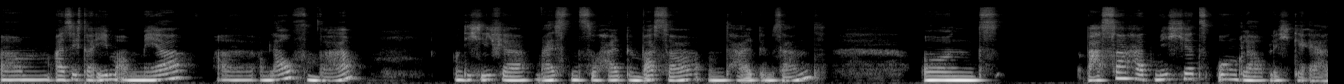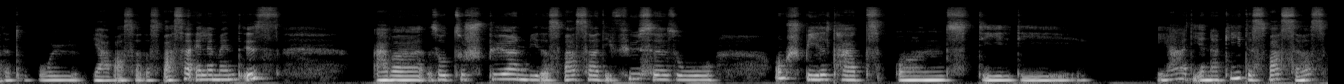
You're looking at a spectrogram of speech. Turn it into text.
ähm, als ich da eben am Meer äh, am Laufen war. Und ich lief ja meistens so halb im Wasser und halb im Sand. Und Wasser hat mich jetzt unglaublich geerdet, obwohl ja Wasser das Wasserelement ist. Aber so zu spüren, wie das Wasser die Füße so umspielt hat und die, die, ja, die Energie des Wassers,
